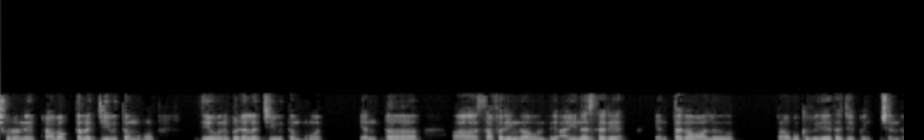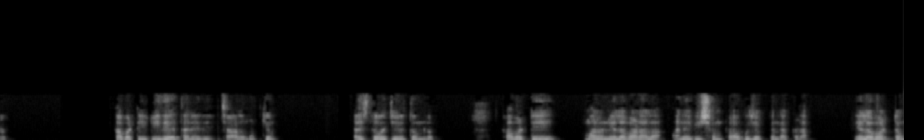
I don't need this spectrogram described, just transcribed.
చూడండి ప్రవక్తల జీవితము దేవుని బిడల జీవితము ఎంత సఫరింగ్గా ఉంది. అయినా సరే ఎంతగా వాళ్ళు ప్రభుకు విధేయత చూపించారు కాబట్టి విధేయత అనేది చాలా ముఖ్యం క్రైస్తవ జీవితంలో. కాబట్టి మనం నిలబడాలా అనే విషయం ప్రభు చెప్తుంది అక్కడ. నిలబట్టం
